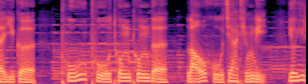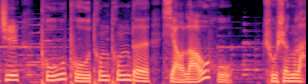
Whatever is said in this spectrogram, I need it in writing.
在一个普普通通的老虎家庭里，有一只普普通通的小老虎出生了。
